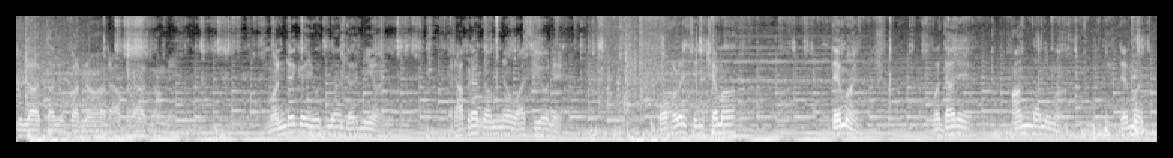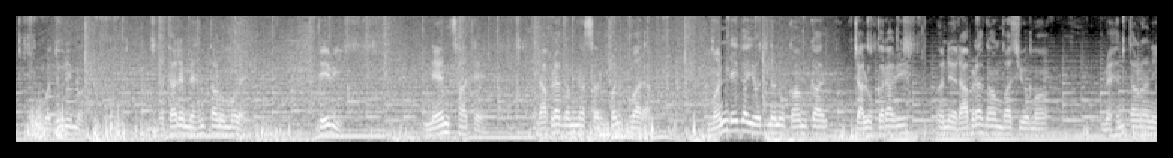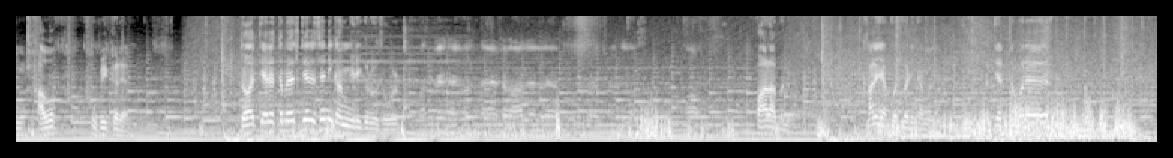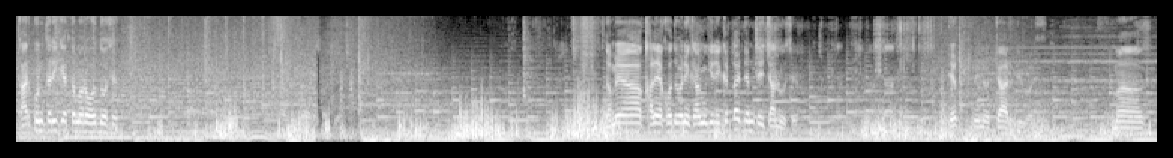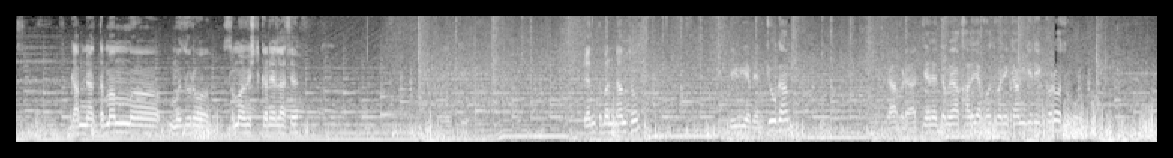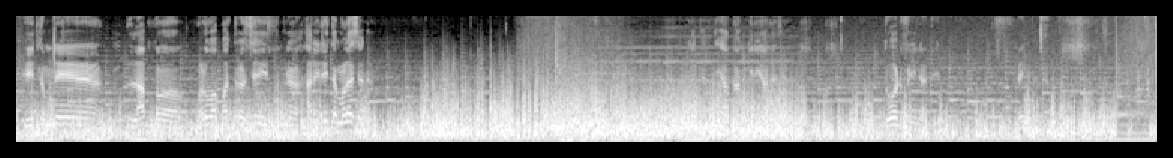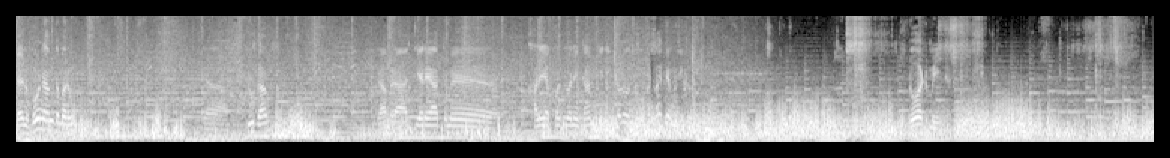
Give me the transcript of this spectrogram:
તાલુકાના રાબડા ગામે. મનરેગા યોજના દરમિયાન રાબડા ગામના વાસીઓને બહોળી સંખ્યામાં તેમજ વધારે આમદાનીમાં તેમજ મજૂરીમાં વધારે મહેનતાણું મળે તેવી નેમ સાથે રાબડા ગામના સરપંચ દ્વારા મનરેગા યોજનાનું કામકાજ ચાલુ કરાવી અને રાબડા ગામવાસીઓમાં મહેનતાણાની આવક ઊભી કરે તો અત્યારે તમે અત્યારે શેની કામગીરી કરો છો? પાળા બને. ખાળિયા ખોદવાની કામગીરી અત્યારે તમારે કારકુન તરીકે તમારો હોદ્દો છે. તમે આ ખાળિયા ખોદવાની કામગીરી કેટલા ટાઈમથી ચાલુ છે? એક મહિનો ચાર દિવસ. એમાં ગામના તમામ મજૂરો સમાવિષ્ટ કરેલા છે. બેન, તમારું નામ શું? દિવ્યાબેન શું ગામ? આપણે અત્યારે તમે આ ખાળિયા ખોદવાની કામગીરી કરો છો. એ તમને લાભ મળવાપાત્ર મળવા પાત્ર છે એ તમને સારી રીતે મળે છે ને? દોઢ મહિનાથી. બેન, શું નામ તમારું? શું ગામ? ગામડા. અત્યારે આ તમે ખાળિયા ખોદવાની કામગીરી કરો છો? કેટલા કેમથી કરો છો? દોઢ મહિના.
